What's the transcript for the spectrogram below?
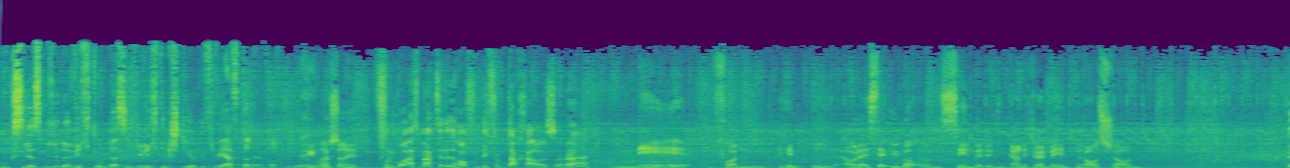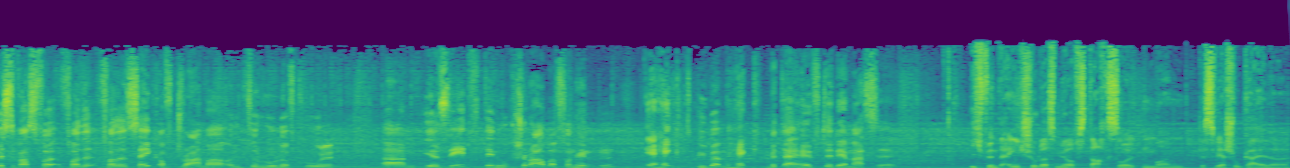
buxierst mich in der Richtung, dass ich richtig stehe und ich werf dann einfach nur. Kriegen wir schon hin. Von wo aus macht ihr das hoffentlich vom Dach aus, oder? Nee, von hinten. Oder ist der über uns? Sehen wir den gar nicht, wenn wir hinten rausschauen. Wisst ihr was, for, for, the, for the sake of drama und the rule of cool, ähm, ihr seht den Hubschrauber von hinten, er hängt überm Heck mit der Hälfte der Masse. Ich finde eigentlich schon, dass wir aufs Dach sollten, Mann. Das wäre schon geiler.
